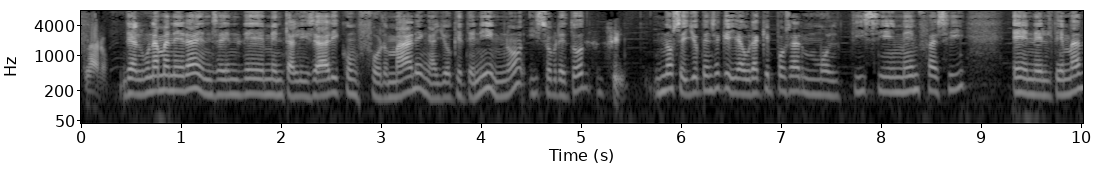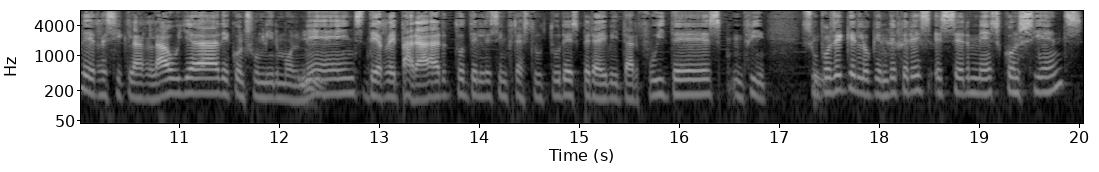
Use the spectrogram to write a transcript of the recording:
Claro. D'alguna manera ens hem de mentalitzar i conformar en allò que tenim, no? I sobretot, Sí. no sé, jo penso que hi haurà que posar moltíssim èmfasi en el tema de reciclar l'aula, de consumir molt menys, de reparar totes les infraestructures per a evitar fuites, en fi, suposo que el que hem de fer és, és ser més conscients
